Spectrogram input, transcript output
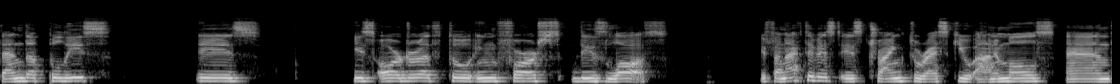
then the police is is ordered to enforce these laws. If an activist is trying to rescue animals and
